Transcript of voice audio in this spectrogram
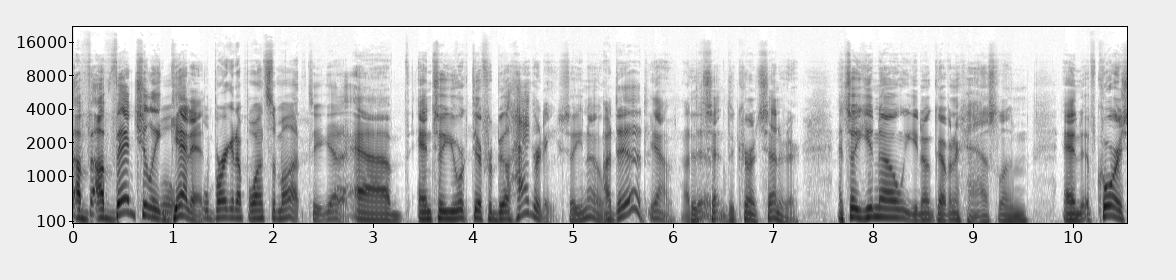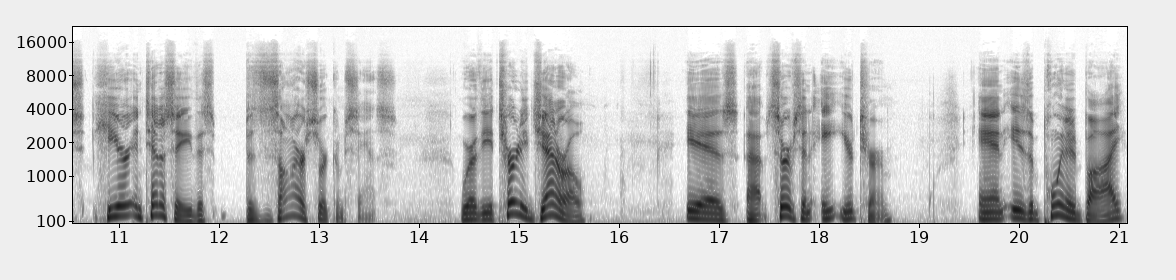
I'll eventually we'll- get it. We'll bring it up once a month till you get it. Uh, and so you worked there for Bill Hagerty, so you know. I did. Yeah, I the, did. the current senator, and so you know, you know Governor Haslam, and of course here in Tennessee, this bizarre circumstance where the Attorney General is uh, serves an eight-year term and is appointed by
